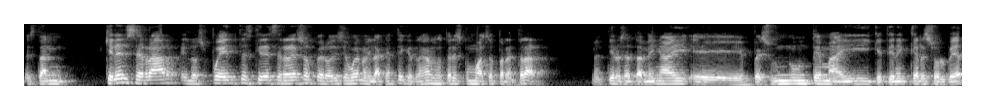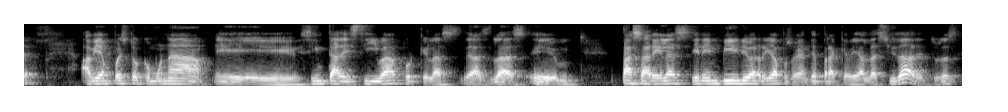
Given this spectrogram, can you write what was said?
están quieren cerrar en los puentes, quieren cerrar eso, pero dice, bueno, ¿y la gente que trabaja en los hoteles cómo hacer para entrar? Mentira, o sea, también hay eh, pues un, tema ahí que tienen que resolver. Habían puesto como una eh, cinta adhesiva porque las, las, em, pasarelas tienen vídeo arriba, pues obviamente para que vean la ciudad. Entonces,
